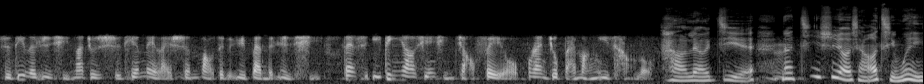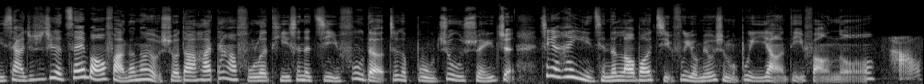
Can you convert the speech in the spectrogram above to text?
指定的日期，那就是十天内来申报这个预办的日期，但是一定要先行缴费哦，不然你就白忙一场喽。好，了解。那继续哦，想要请问一下，就是这个灾保法刚刚有说到，它大幅了提升的给付的这个补助水准，这个和以前的劳保给付有没有什么不一样的地方呢？好。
